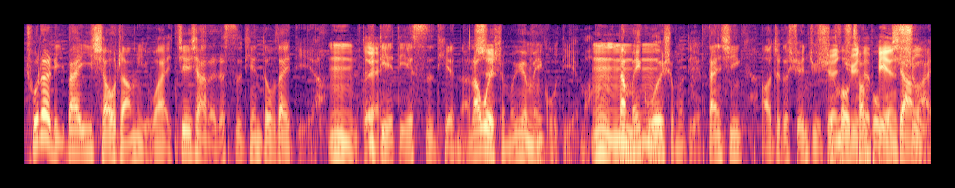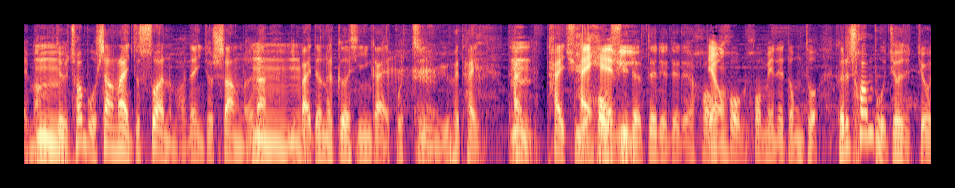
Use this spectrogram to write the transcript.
除了礼拜一小涨以外，接下来的四天都在跌啊。嗯，对，一跌跌四天呢、啊。那为什么？因为美股跌嘛。嗯。那美股为什么跌？担心啊，这个选举之后川普不下来嘛。对，川普上那也就算了嘛，那你就上了。那你拜登的个性应该也不至于会太太太去后续的。对对对对，后后后面的动作。可是川普就就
